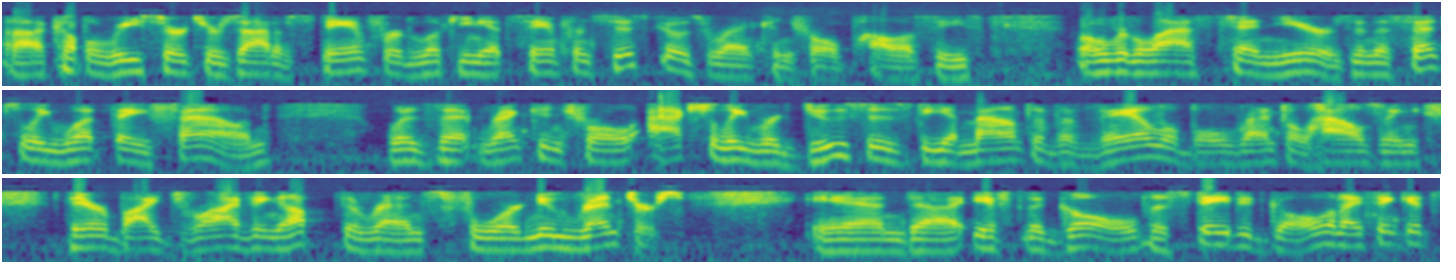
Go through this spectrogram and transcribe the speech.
uh, a couple researchers out of Stanford looking at San Francisco's rent control policies over the last 10 years. And essentially what they found was that rent control actually reduces the amount of available rental housing, thereby driving up the rents for new renters. And uh, if the goal, the stated goal, and I think it's,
